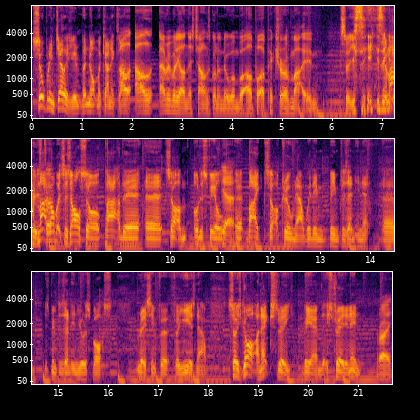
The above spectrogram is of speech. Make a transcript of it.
Super intelligent, but not mechanically. I'll, I'll. Everybody on this channel is going to know him, but I'll put a picture of Matt in so you see. see So Matt, Matt Roberts is also part of the uh, sort of Huddersfield Yeah. uh, bike sort of crew now, with him being presenting at, uh, he's been presenting Eurosports racing for, for years now. So he's got an X3 BM that he's trading in. Right.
